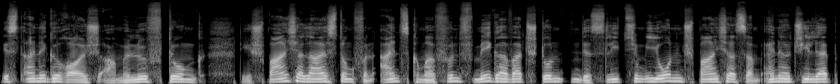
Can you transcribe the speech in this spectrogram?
ist eine geräuscharme Lüftung. Die Speicherleistung von 1,5 Megawattstunden des Lithium-Ionen-Speichers am Energy Lab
